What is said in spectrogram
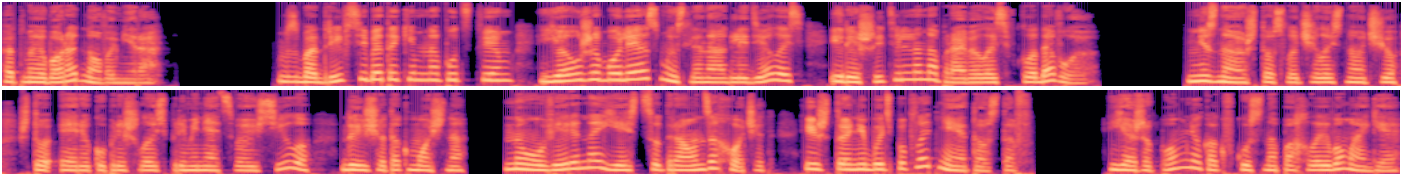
от моего родного мира. Взбодрив себя таким напутствием, я уже более осмысленно огляделась и решительно направилась в кладовую. Не знаю, что случилось ночью, что Эрику пришлось применять свою силу, да еще так мощно, но уверена, есть с утра он захочет, и что-нибудь поплотнее тостов. Я же помню, как вкусно пахла его магия,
